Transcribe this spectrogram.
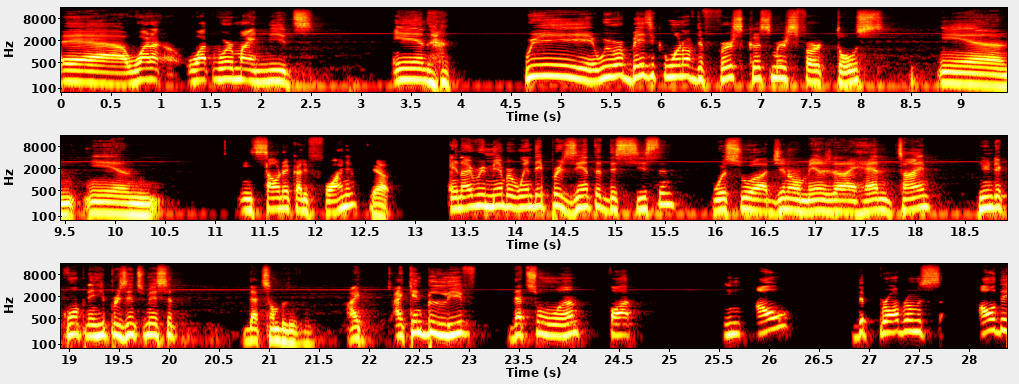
uh, what what were my needs, and we we were basically one of the first customers for Toast in in in Southern California. Yep. And I remember when they presented the system was to a general manager that I had in time here in the company. He presented to me and said, "That's unbelievable. I I can't believe that someone thought in all the problems, all the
